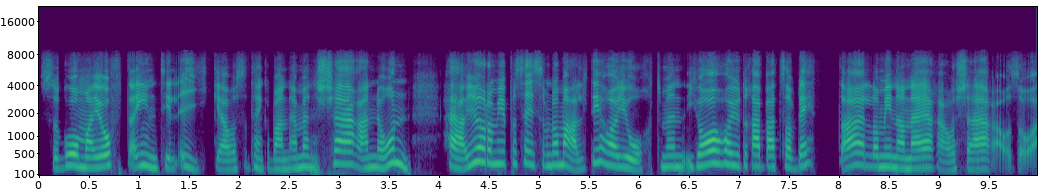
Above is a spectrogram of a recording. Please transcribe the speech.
så går man ju ofta in till ICA och så tänker man, nej men kära någon, här gör de ju precis som de alltid har gjort, men jag har ju drabbats av detta eller mina nära och kära och så.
